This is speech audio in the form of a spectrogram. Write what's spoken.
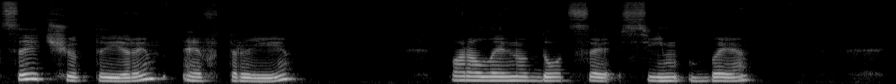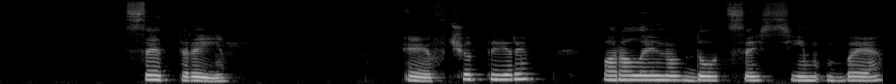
С4 F3 паралельно до С7Б. С3 F4 паралельно до С7Б.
